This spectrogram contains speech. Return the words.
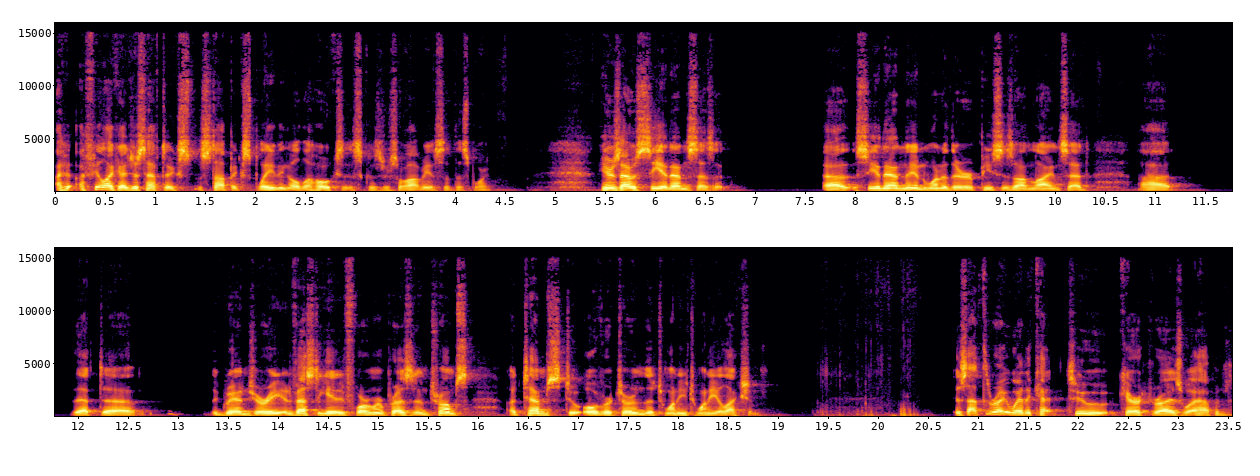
I, I, feel like I just have to ex- stop explaining all the hoaxes because they're so obvious at this point. Here's how CNN says it. Uh, CNN, in one of their pieces online, said uh, that uh, the grand jury investigated former President Trump's attempts to overturn the 2020 election. Is that the right way to, ca- to characterize what happened?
